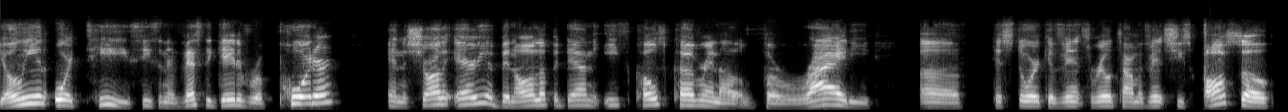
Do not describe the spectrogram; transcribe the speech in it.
Yolian Ortiz. She's an investigative reporter in the Charlotte area, been all up and down the East Coast, covering a variety of historic events, real time events. She's also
